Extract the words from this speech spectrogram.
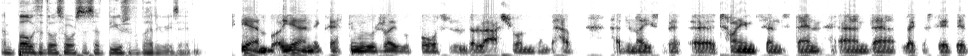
And both of those horses have beautiful pedigrees, Aidan. Yeah, yeah, and exactly. We were delighted with both of them, their last runs, and they have had a nice uh, time since then. And uh, like I said, they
